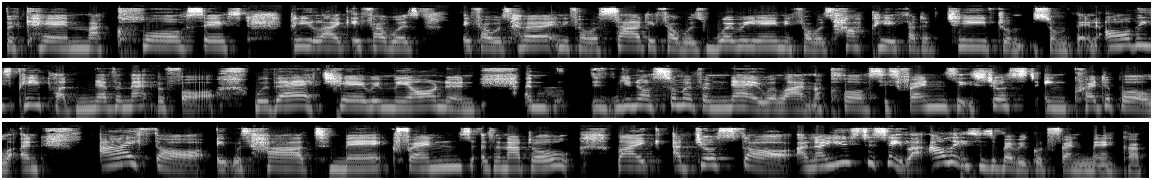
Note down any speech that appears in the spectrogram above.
became my closest people. Like if I was, if I was hurting, if I was sad, if I was worrying, if I was happy, if I'd achieved something, all these people I'd never met before were there cheering me on. And, and, you know, some of them now are like my closest friends. It's just incredible. And I thought it was hard to make friends as an adult. Like I just thought, and I used to see, like Alex is a very good friend maker.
